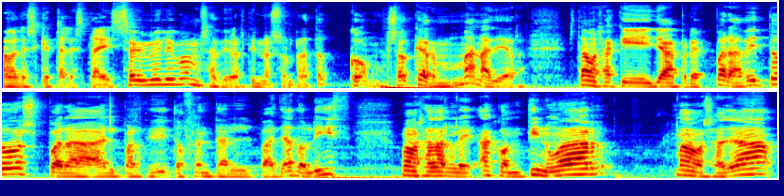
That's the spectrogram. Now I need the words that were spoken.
Chavales, ¿qué tal estáis? Soy Mili y vamos a divertirnos un rato con Soccer Manager. Estamos aquí ya preparaditos para el partidito frente al Valladolid. Vamos a darle a continuar. Vamos allá.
